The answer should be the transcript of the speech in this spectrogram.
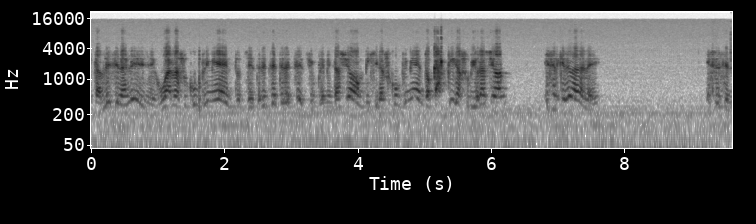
establece las leyes, guarda su cumplimiento, etcétera, etcétera, etcétera, su implementación, vigila su cumplimiento, castiga su violación, es el que viola la ley. Ese es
